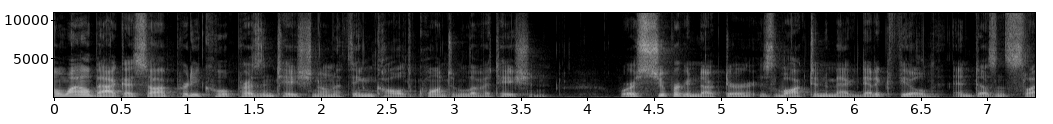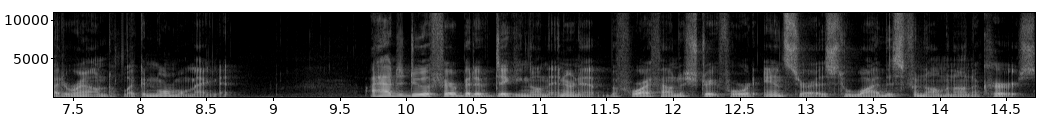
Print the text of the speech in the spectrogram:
A while back, I saw a pretty cool presentation on a thing called quantum levitation, where a superconductor is locked in a magnetic field and doesn't slide around like a normal magnet. I had to do a fair bit of digging on the internet before I found a straightforward answer as to why this phenomenon occurs.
